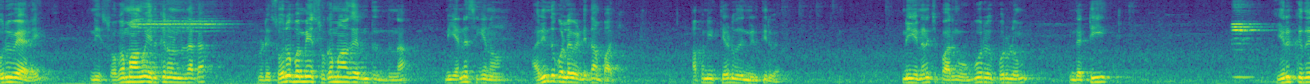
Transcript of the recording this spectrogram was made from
ஒருவேளை நீ சுகமாகவும் இருக்கிறவன்தாக்கா? உன்னுடைய சொரூபமே சுகமாக இருந்திருந்தா நீ என்ன செய்யணும்? அறிந்து கொள்ள வேண்டியதான் பாக்கி. அப்போ நீ தேடுவதை நிறுத்திடுவேன் நீங்கள் நினச்சி பாருங்கள் ஒவ்வொரு பொருளும் இந்த டீ இருக்குது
